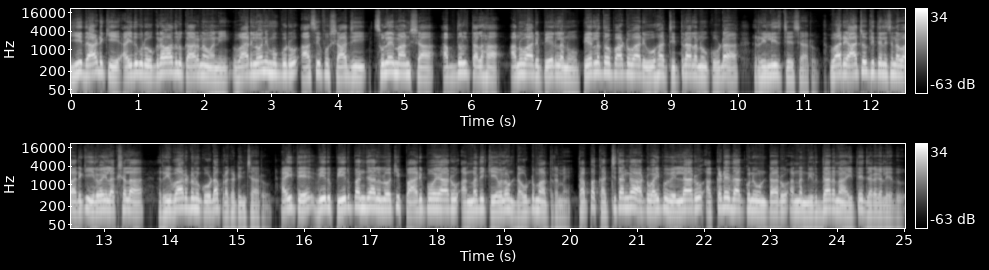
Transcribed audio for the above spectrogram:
ఈ దాడికి ఐదుగురు ఉగ్రవాదులు కారణం అని వారిలోని ముగ్గురు ఆసిఫ్ షాజీ సులేమాన్ షా అబ్దుల్ తలహా అను వారి పేర్లను పేర్లతో పాటు వారి ఊహా చిత్రాలను కూడా రిలీజ్ చేశారు. వారి ఆచూకీ తెలిసిన వారికి ఇరవై లక్షల రివార్డును కూడా ప్రకటించారు. అయితే వీరు పీర్ పంజాలులోకి పారిపోయారు అన్నది కేవలం డౌట్ మాత్రమే. తప్ప ఖచ్చితంగా అటువైపు వెళ్ళారు అక్కడే దాక్కుని ఉంటారు అన్న నిర్ధారణ అయితే జరగలేదు.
